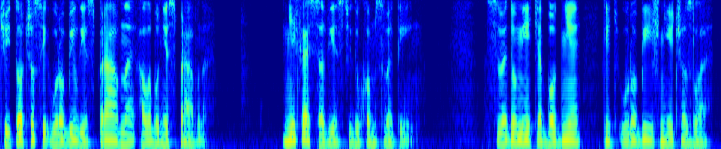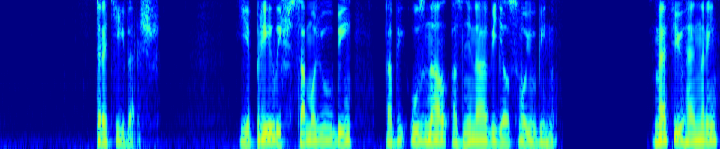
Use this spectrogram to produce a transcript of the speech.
či to, čo si urobil, je správne alebo nesprávne. Nechaj sa viesť Duchom Svetým. Svedomie ťa bodne, keď urobíš niečo zlé. Tretí verš. Je príliš samolúby, aby uznal a znenávidel svoju vinu. Matthew Henry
